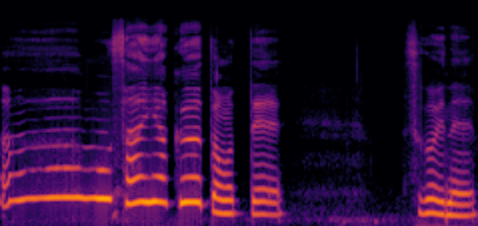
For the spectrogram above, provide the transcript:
あーもう最悪と思ってすごいね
